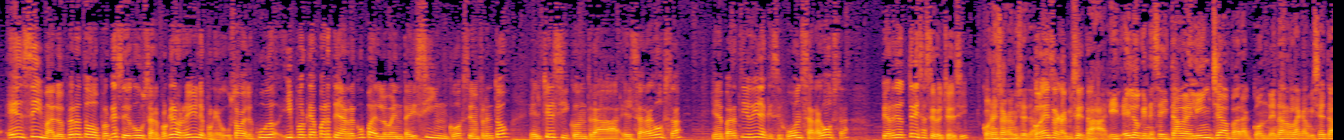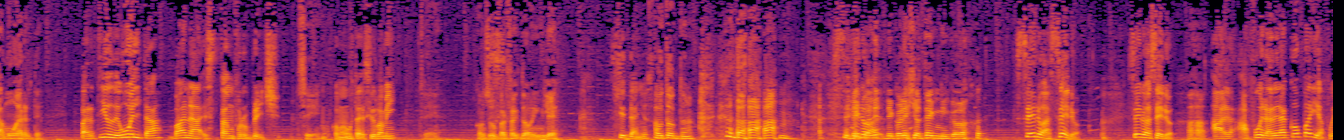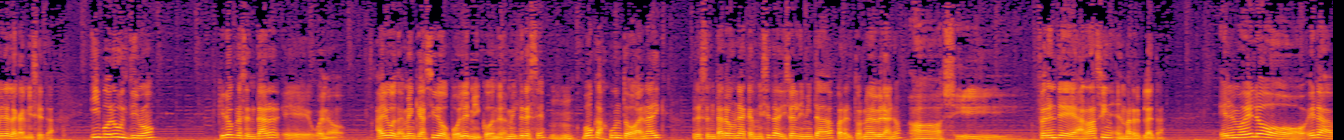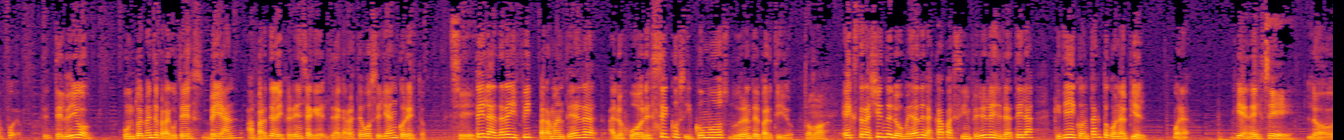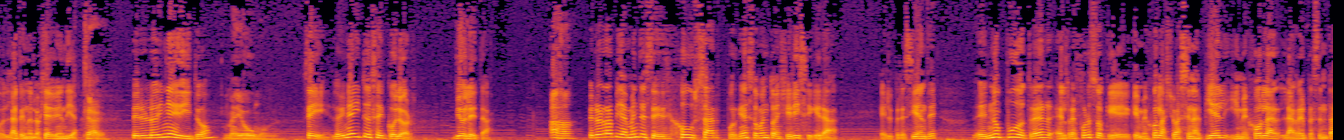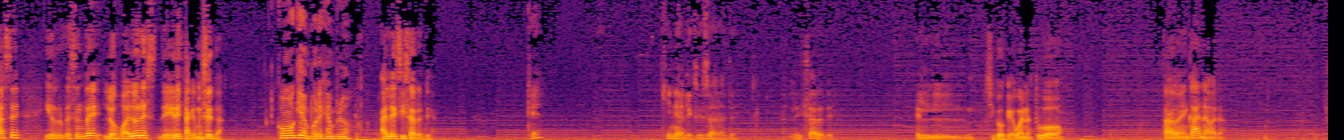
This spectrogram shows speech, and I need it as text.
Encima, lo peor de todo, ¿por qué se dejó usar? Porque era horrible, porque usaba el escudo y porque aparte en la Recopa del 95 se enfrentó el Chelsea contra el Zaragoza y en el partido de ida que se jugó en Zaragoza perdió 3 a 0 Chelsea. Con esa camiseta. Con esa camiseta. Ah, es lo que necesitaba el hincha para condenar la camiseta a muerte. Partido de vuelta, van a Stamford Bridge. Sí. Como me gusta decirlo a mí. Sí. Con su perfecto inglés. Siete años. Autóctono. de, colegio técnico. 0 a 0. 0 a 0. Ajá. afuera de la copa y afuera de la camiseta. Y por último, quiero presentar, eh, bueno, algo también que ha sido polémico en el 2013, Boca junto a Nike presentaron una camiseta edición limitada para el torneo de verano. Ah, sí. Frente a Racing en Mar del Plata. El modelo era, te, lo digo puntualmente para que ustedes vean, aparte de la diferencia que te acabaste vos, Elian, con esto. Sí. Tela Dry Fit para mantener a, los jugadores secos y cómodos durante el partido. Toma. Extrayendo la humedad de las capas inferiores de la tela que tiene contacto con la piel. Bueno, bien, es la tecnología de hoy en día. Claro. Pero lo inédito. Medio humo. Sí, lo inédito es el color, violeta. Ajá. Pero rápidamente se dejó usar porque en ese momento Angelici, que era el presidente, eh, no pudo traer el refuerzo que, mejor la llevase en la piel y mejor la, representase y represente los valores de, esta camiseta. ¿Como quién, por ejemplo? Alexis Zárate. ¿Qué? ¿Quién es Alexis Zárate? Alexis Zárate el chico que, bueno, estuvo. Está en Cana ahora.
